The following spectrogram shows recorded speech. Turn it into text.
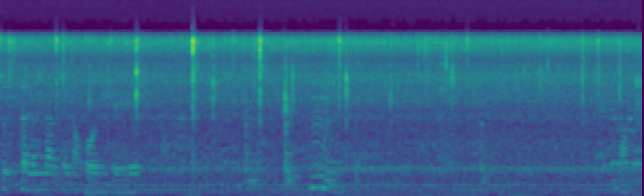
Tusta lang natin ng konti. Hmm. Nako.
